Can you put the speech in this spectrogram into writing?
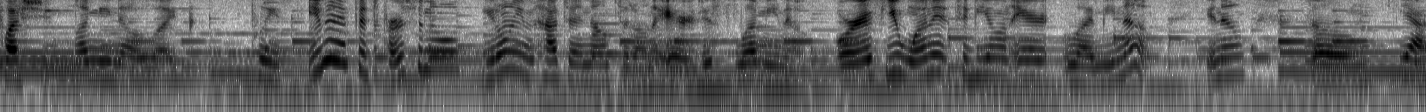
question, let me know. Like, please, even if it's personal, you don't even have to announce it on the air. Just let me know. Or if you want it to be on air, let me know. You know? So, yeah.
